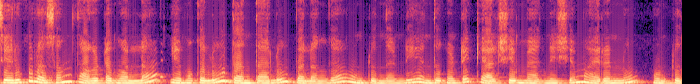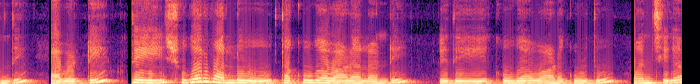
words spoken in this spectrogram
చెరుకు రసం తాగటం వల్ల ఎముకలు దంతాలు బలంగా ఉంటుందండి. ఎందుకంటే కాల్షియం మాగ్నీషియం ఐరన్ ఉంటుంది. కాబట్టి ఇది షుగర్ వాళ్ళు తక్కువగా వాడాలండి. ఇది ఎక్కువగా వాడకూడదు. మంచిగా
